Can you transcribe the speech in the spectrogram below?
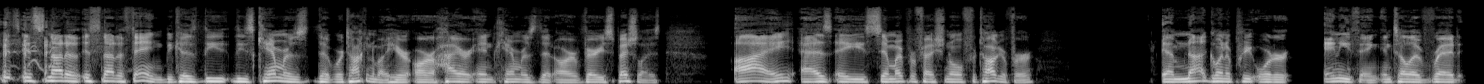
it's, it's not a, it's not a thing because the, these cameras that we're talking about here are higher end cameras that are very specialized. I, as a semi-professional photographer, am not going to pre-order anything until I've read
